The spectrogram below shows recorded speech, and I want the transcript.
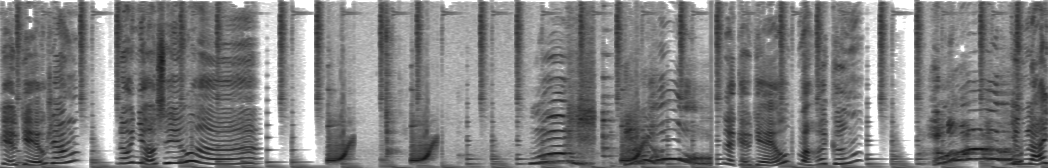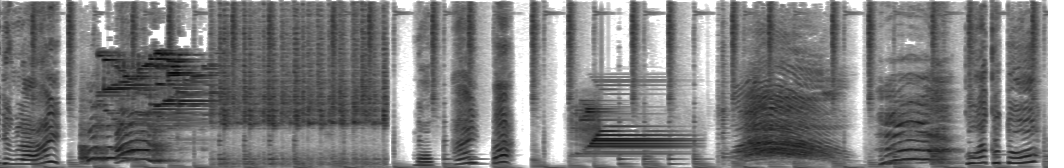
Kẹo dẻo rắn. Nó nhỏ xíu à. Là kẹo dẻo mà hơi cứng. Dừng lại dừng lại. Một, hai, ba. Cô Hakuto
